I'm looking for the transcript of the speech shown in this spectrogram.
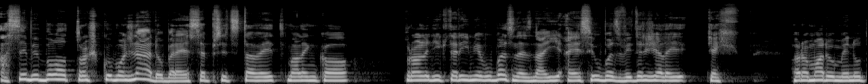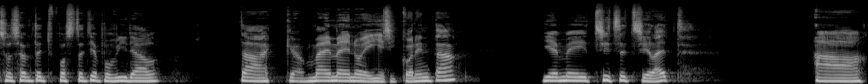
Asi by bylo trošku možná dobré se představit malinko pro lidi, kteří mě vůbec neznají a jestli vůbec vydrželi těch hromadu minut, co jsem teď v podstatě povídal, tak mé jméno je Jiří Korinta, je mi 33 let a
